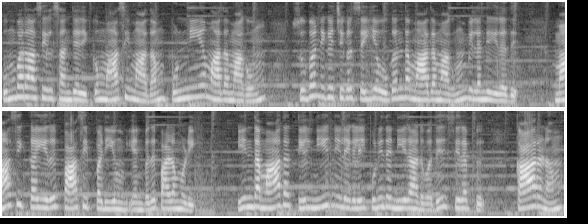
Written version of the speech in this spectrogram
கும்பராசியில் சஞ்சரிக்கும் மாசி மாதம் புண்ணிய மாதமாகவும் சுப நிகழ்ச்சிகள் செய்ய உகந்த மாதமாகவும் விளங்குகிறது. மாசி கயிறு பாசிப்படியும் என்பது பழமொழி. இந்த மாதத்தில் நீர்நிலைகளில் புனித நீராடுவது சிறப்பு. காரணம்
